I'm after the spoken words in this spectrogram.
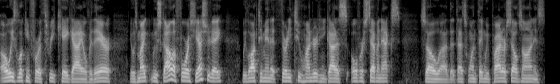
always looking for a 3K guy over there. It was Mike Muscala for us yesterday. We locked him in at 3,200 and he got us over 7X. So uh, that, that's one thing we pride ourselves on is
